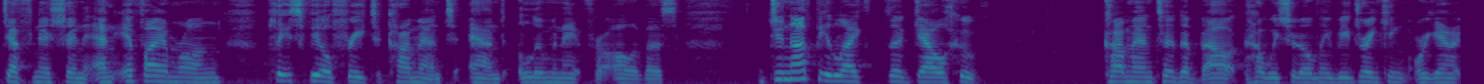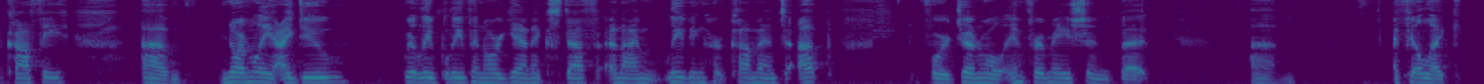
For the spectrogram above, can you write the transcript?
definition. And if I am wrong, please feel free to comment and illuminate for all of us. Do not be like the gal who commented about how we should only be drinking organic coffee. Um, normally, I do really believe in organic stuff, and I'm leaving her comment up for general information, but um, I feel like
